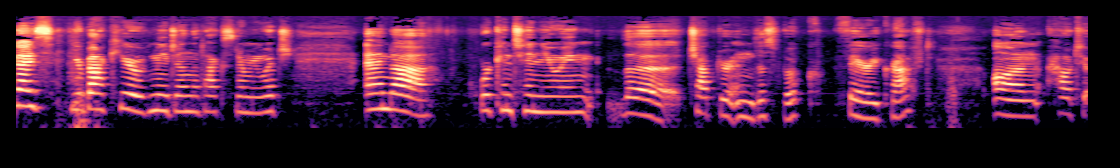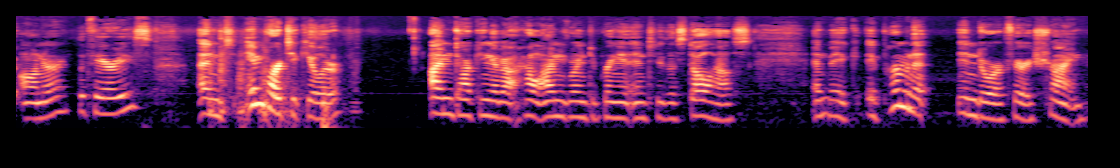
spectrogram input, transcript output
guys, you're back here with me, Jen the Taxidermy Witch, and uh, we're continuing the chapter in this book, Fairycraft, on how to honor the fairies, and in particular, I'm talking about how I'm going to bring it into this dollhouse and make a permanent indoor fairy shrine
